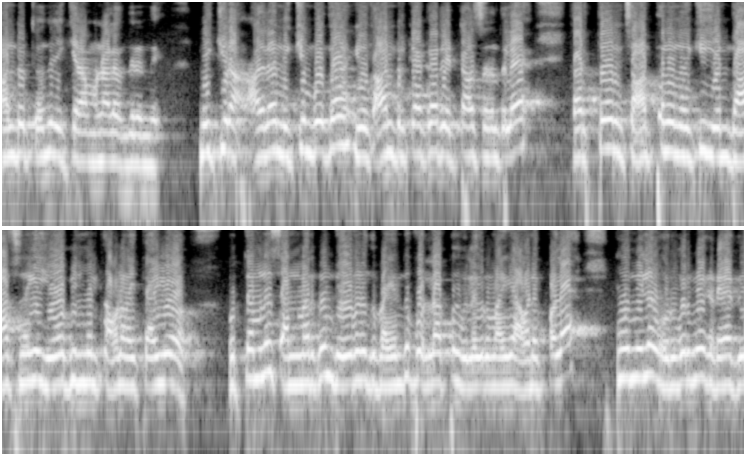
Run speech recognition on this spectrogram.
ஆண்டத்தை வந்து நிக்கிறான். முன்னால வந்து நின்று நிக்கிறான். அதெல்லாம் நிற்கும் போதுதான் ஆண்டர் கேட்காரு எட்டு ஆசனத்துல கர்த்தர் சாத்தனை நோக்கி என் தாசனையை யோபின் மேல் கவனம் வைத்தாயோ? உத்தமனு சன்மார்க்கும் தேவனுக்கு பயந்து பொல்லாப்பு விலகுறமாகி அவனைப் போல பூமியில ஒருவருமே கிடையாது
